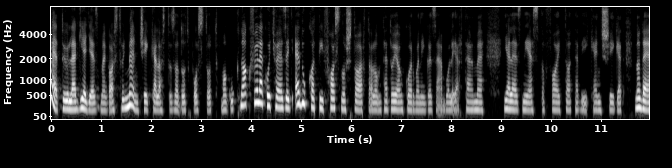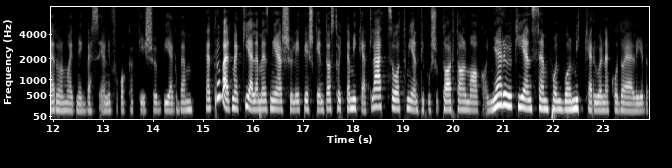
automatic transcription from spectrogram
lehetőleg jegyezd meg azt, hogy mentsék el azt az adott posztot maguknak, főleg, hogyha ez egy edukatív, hasznos tartalom, tehát olyankor van igazából értelme jelezni ezt a fajta tevékenységet. Na de erről majd még beszélni fogok a későbbiekben. Tehát próbáld meg kielemezni első lépésként azt, hogy te miket látszott, milyen típusú tartalmak, a nyerők ilyen szempontból, mik kerülnek oda eléd.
